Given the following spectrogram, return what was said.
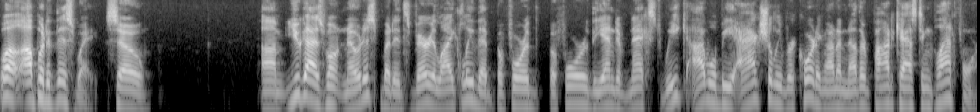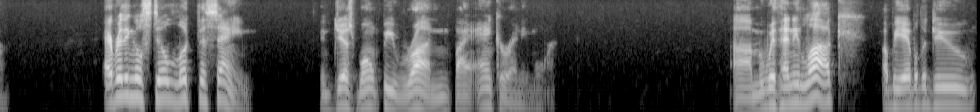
Well, I'll put it this way. So um, you guys won't notice, but it's very likely that before before the end of next week, I will be actually recording on another podcasting platform. Everything will still look the same. It just won't be run by Anchor anymore. Um, with any luck, I'll be able to do.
